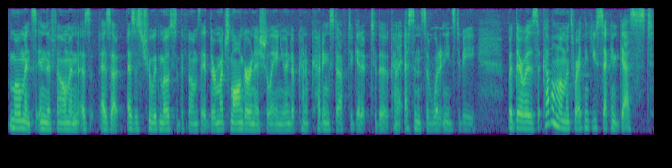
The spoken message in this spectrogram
moments in the film, and as as a, as is true with most of the films, they, they're much longer initially, and you end up kind of cutting stuff to get it to the kind of essence of what it needs to be. But there was a couple moments where I think you second guessed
